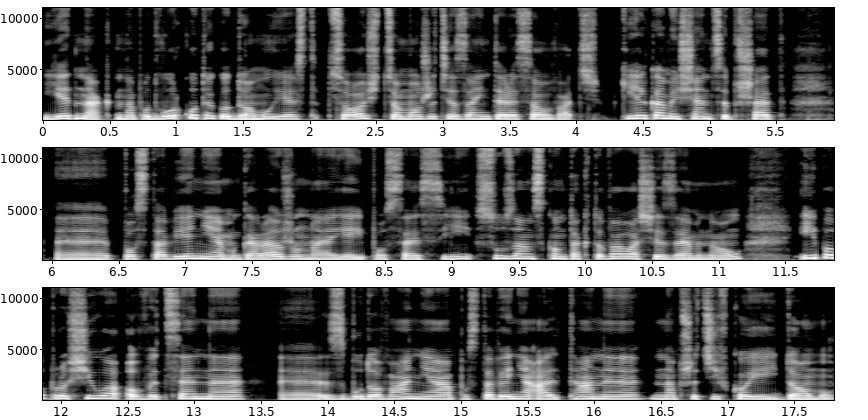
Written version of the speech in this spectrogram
Jednak na podwórku tego domu jest coś, co może Cię zainteresować. Kilka miesięcy przed e, postawieniem garażu na jej posesji, Susan skontaktowała się ze mną i poprosiła o wycenę e, zbudowania, postawienia altany naprzeciwko jej domu.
